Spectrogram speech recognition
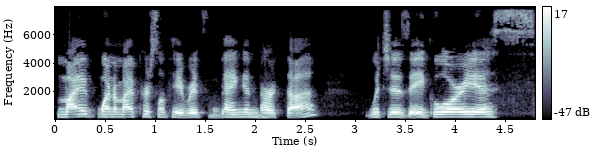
my one of my personal favorites, bangan bharta, which is a glorious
